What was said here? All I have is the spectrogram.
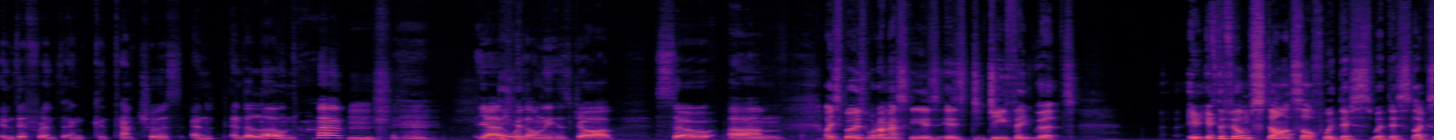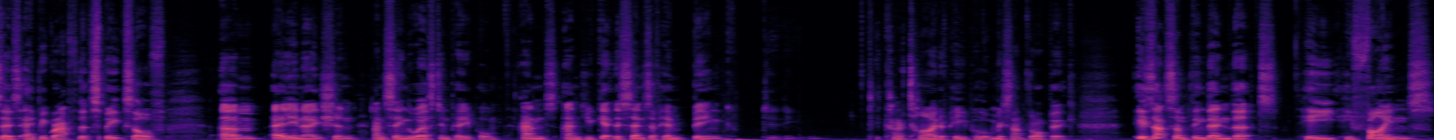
indifferent and contemptuous and and alone. mm. Yeah, with only his job. So um, I suppose what I'm asking is is do you think that if the film starts off with this with this like I say this epigraph that speaks of um, alienation and seeing the worst in people, and and you get this sense of him being kind of tired of people or misanthropic. Is that something then that he he finds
